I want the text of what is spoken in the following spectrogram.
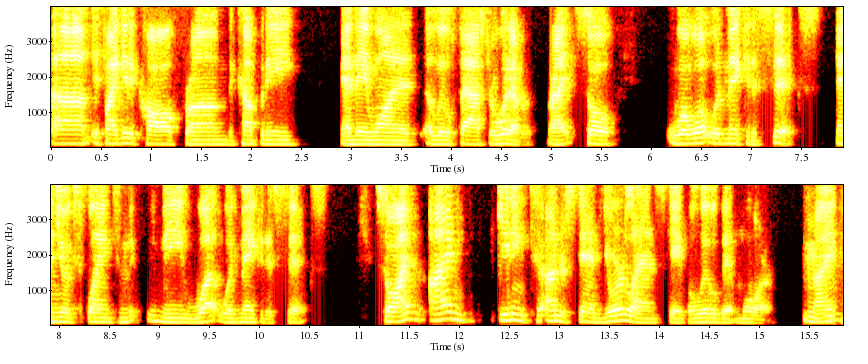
um, if I get a call from the company and they want it a little faster, or whatever, right? So, well, what would make it a six? And you explain to me what would make it a six. So I'm I'm getting to understand your landscape a little bit more, mm-hmm. right?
